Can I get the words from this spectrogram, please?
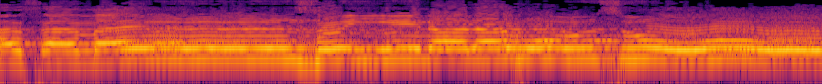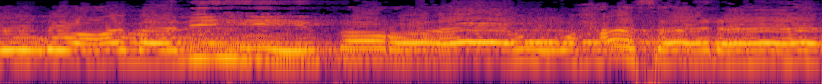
أفمن زين له سوء عمله فرآه حسنا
